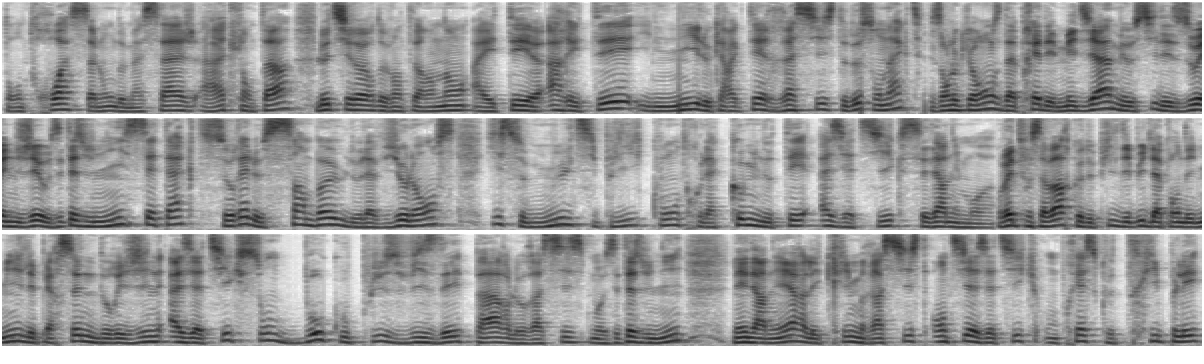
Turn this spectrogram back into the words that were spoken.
dans trois salons de massage à Atlanta. Le tireur de 21 ans a été euh, arrêté. Il nie le caractère raciste de son acte. Mais en l'occurrence, d'après des médias, mais aussi des ONG aux États-Unis, cet acte serait le symbole de la violence qui se multiplie contre la communauté asiatique ces derniers mois. En fait, il faut savoir que depuis le début de la pandémie, les personnes d'origine asiatique sont beaucoup plus visées par le racisme aux États-Unis. L'année dernière, les crimes racistes anti-asiatiques ont presque triplé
